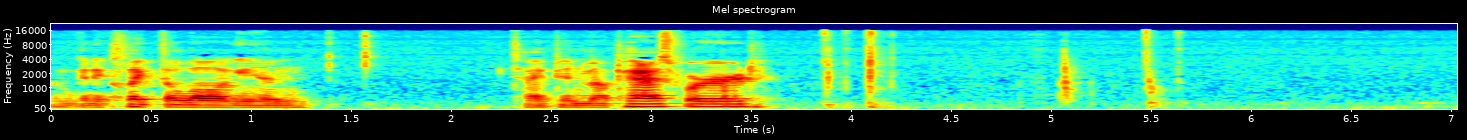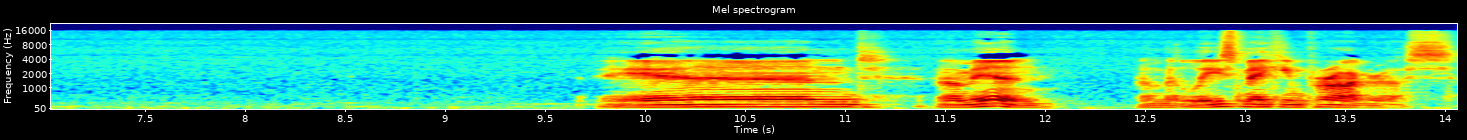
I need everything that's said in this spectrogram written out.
I'm gonna click the login, type in my password, and I'm in. I'm at least making progress.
